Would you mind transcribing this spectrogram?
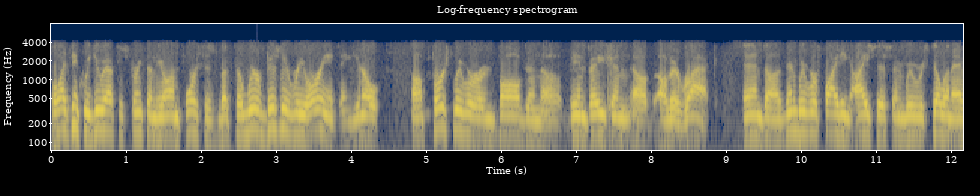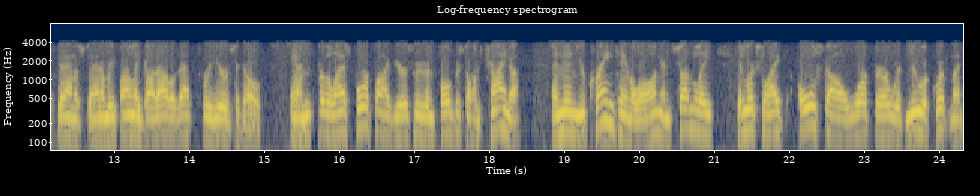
Well, I think we do have to strengthen the armed forces, but uh, we're busy reorienting. You know, uh, first we were involved in uh, the invasion of, of Iraq, and uh, then we were fighting ISIS, and we were still in Afghanistan, and we finally got out of that three years ago. And for the last four or five years, we've been focused on China, and then Ukraine came along, and suddenly it looks like old style warfare with new equipment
